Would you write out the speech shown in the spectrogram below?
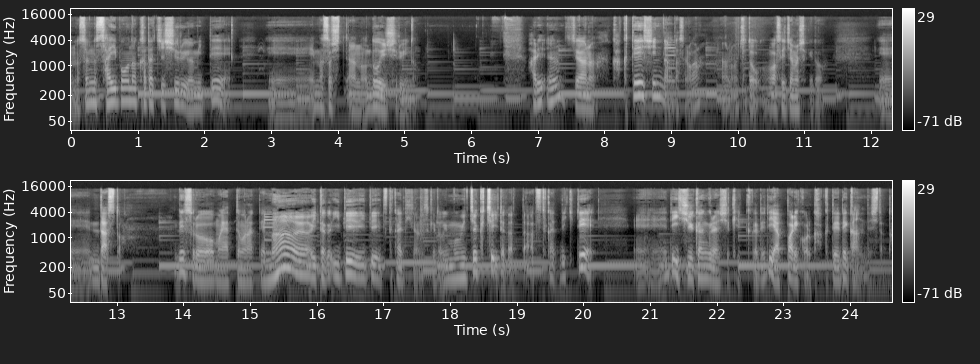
あのそれの細胞の形、種類を見て、えー、まあ、そしてあのどういう種類のはり、うん？違うな。確定診断を出すのかな？あの、ちょっと忘れちゃいましたけど、えー、出すと。で、それをまあやってもらって、まあ、痛か、痛い、痛い、つって帰ってきたんですけど、もうめちゃくちゃ痛かった、つって帰ってきて、えー、で、1週間ぐらいして結果が出て、やっぱりこれ確定で癌でしたと。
